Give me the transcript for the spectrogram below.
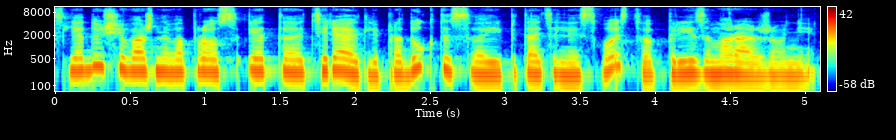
Следующий важный вопрос — это теряют ли продукты свои питательные свойства при замораживании.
